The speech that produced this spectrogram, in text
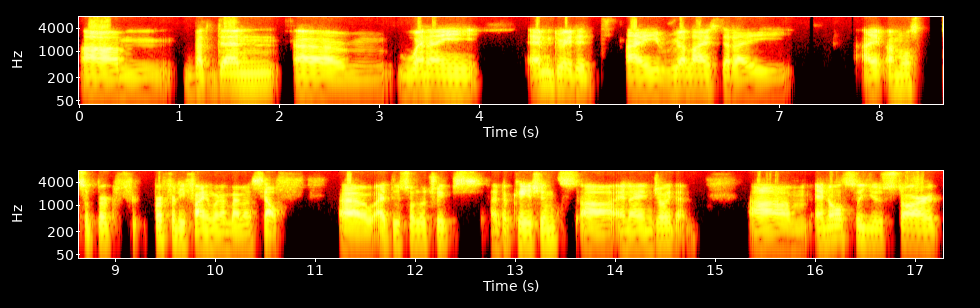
Um, but then um, when I emigrated, I realized that I, I am also per- perfectly fine when I'm by myself. Uh, I do solo trips at occasions, uh, and I enjoy them. Um, and also, you start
